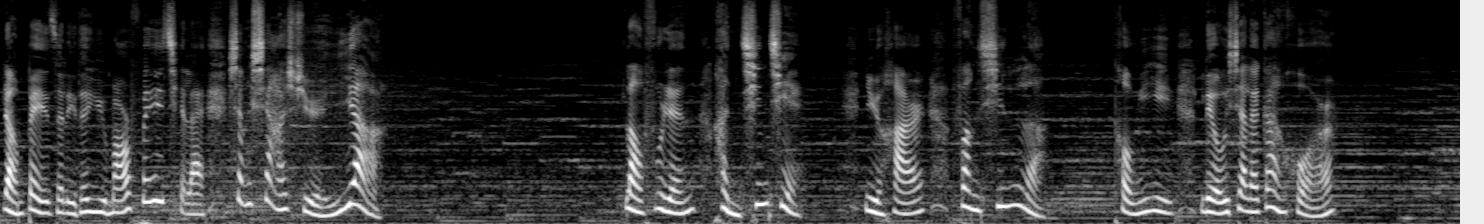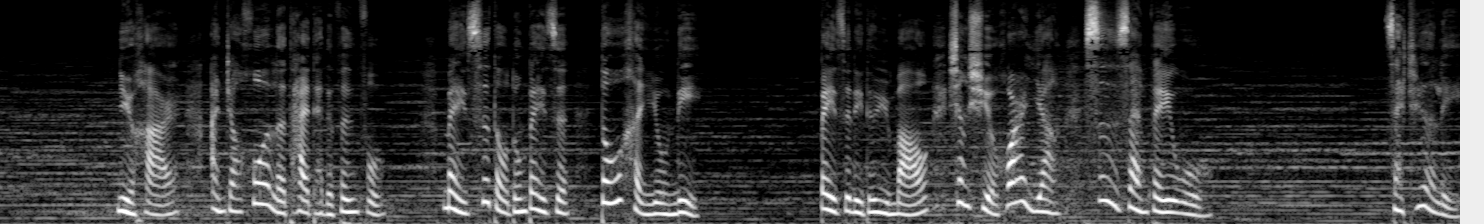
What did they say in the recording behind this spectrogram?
让被子里的羽毛飞起来，像下雪一样。老妇人很亲切，女孩放心了，同意留下来干活儿。女孩按照霍勒太太的吩咐，每次抖动被子都很用力。被子里的羽毛像雪花一样四散飞舞。在这里，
